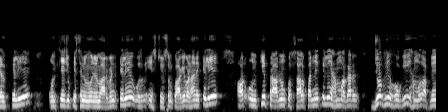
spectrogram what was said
हेल्थ के लिए उनके एजुकेशन एनवायरनमेंट के लिए उस इंस्टीट्यूशन को आगे बढ़ाने के लिए और उनकी प्रॉब्लम को सॉल्व करने के लिए हम अगर जो भी होगी हम अपने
